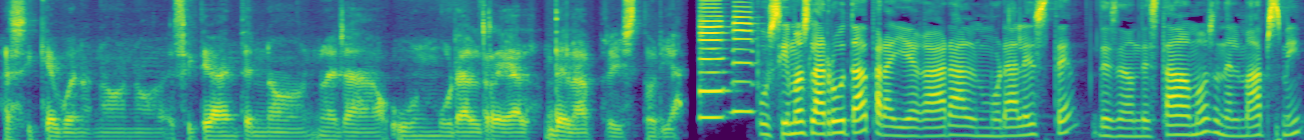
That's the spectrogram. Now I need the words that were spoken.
Así que bueno, no, no, efectivamente no, no era un mural real de la prehistoria. Pusimos la ruta para llegar al mural este, desde donde estábamos, en el Maps.me,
